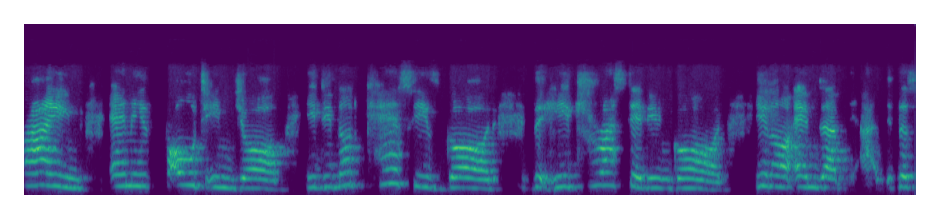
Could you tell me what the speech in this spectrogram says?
find any fault in Job. He did not curse his God. He trusted in God. You know, and uh, the,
